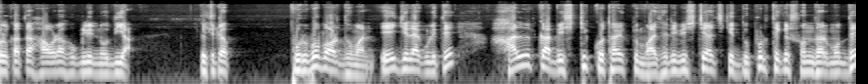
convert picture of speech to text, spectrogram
কলকাতা, হাওড়া, হুগলি, নদিয়া, কিছুটা পূর্ব বর্ধমান, এই জেলাগুলিতে হালকা বৃষ্টি, কোথাও একটু মাঝারি বৃষ্টি আজকে দুপুর থেকে সন্ধ্যার মধ্যে,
